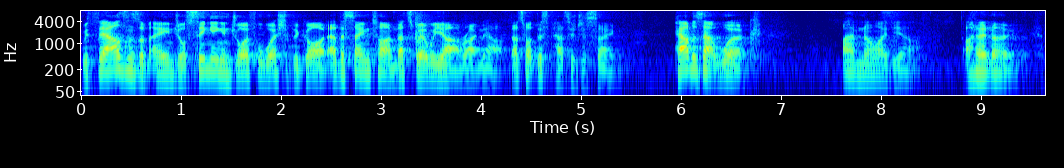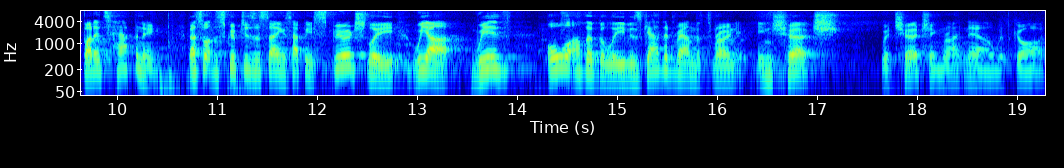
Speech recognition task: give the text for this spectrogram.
with thousands of angels singing in joyful worship to God at the same time. That's where we are right now. That's what this passage is saying. How does that work? I have no idea. I don't know. But it's happening. That's what the scriptures are saying is happening. Spiritually, we are with all other believers gathered around the throne in church. We're churching right now with God.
